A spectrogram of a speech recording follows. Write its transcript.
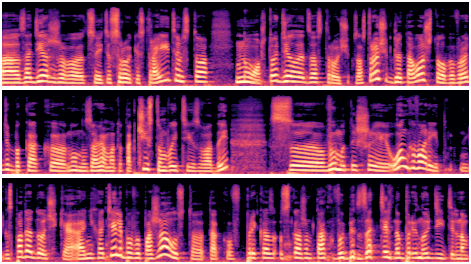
а, задерживаются эти сроки строительства. Но что делает застройщик? Застройщик для того, чтобы вроде бы как, э, ну, назовем это так, чистым выйти из воды с вымытой шеей, он говорит, господа дольщики, а не хотели бы вы, пожалуйста, так, в приказ, скажем так, в обязательно-принудительном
